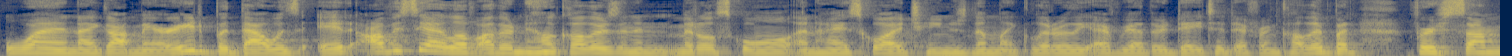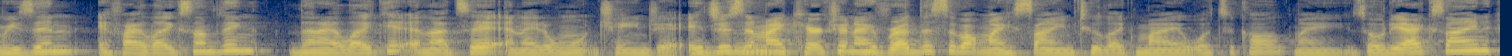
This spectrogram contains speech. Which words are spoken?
when I got married, but that was it. Obviously, I love other nail colors, and in middle school and high school, I changed them like literally every other day to different color. But for some reason, if I like something, then I like it, and that's it, and I won't change it. It's just in hmm. my character, and I've read this about my sign too, like my what's it called, my zodiac sign.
